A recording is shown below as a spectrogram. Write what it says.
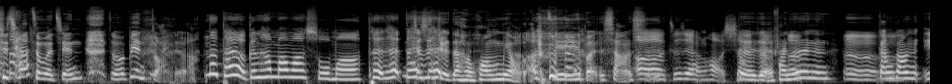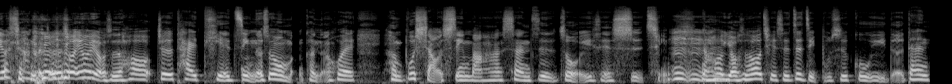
指甲怎么剪 怎么变短的啦。那他有跟他妈妈说吗？他他他就是觉得很荒谬了，基本上是，呃，直接很好笑。对对，反正嗯嗯，刚刚要讲的就是说，因为有时候就是太贴近了，所以我们可能会很不小心帮他擅自做一些事情。嗯嗯，然后有时候其实自己不是故意的，但。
